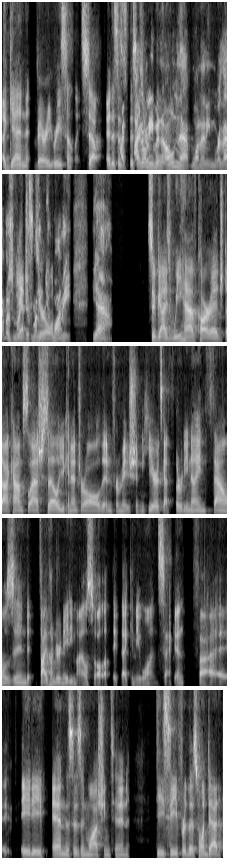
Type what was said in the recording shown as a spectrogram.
again very recently. So, and this is this I, is I don't even old. own that one anymore. That was my yeah, 2020. Yeah. So, guys, we have caredge.com slash sell. You can enter all the information here. It's got 39,580 miles. So I'll update that. Give me one second. 580. And this is in Washington, D.C. for this one. Dad,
